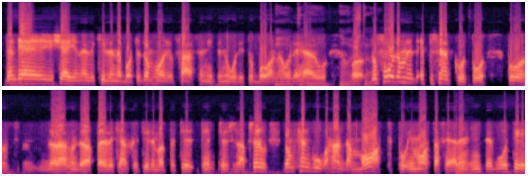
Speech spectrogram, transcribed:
Den där tjejen eller killen där borta, de har fasen inte nådigt och barna Ja, och det här. Och, ja, och det. då får de ett, ett presentkort på, på några hundralappar eller kanske till och med upp till, till en tusenlapp. Så de, de kan gå och handla mat på, i mataffären. Inte gå till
